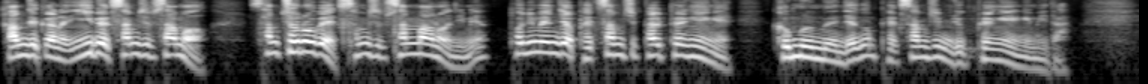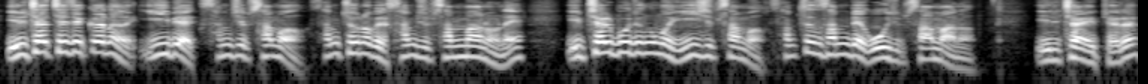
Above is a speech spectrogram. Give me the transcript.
감정가는 233억 3,533만원이며 토지 면적 138평형에 건물 면적은 136평형입니다. 1차 채제가는 233억 3,533만원에 입찰 보증금은 23억 3,354만원 1차 입찰은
